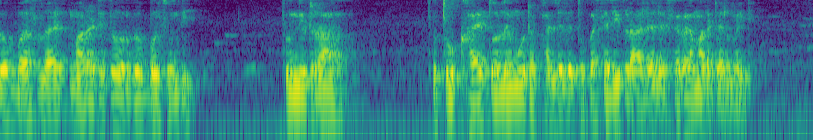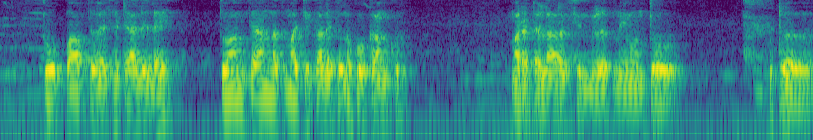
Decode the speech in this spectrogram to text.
गप बसलाय मराठी तोवर गप बसून दी. तू नीट राहा. तू तो खाय तो लय मोठं खाल्लेलं आहे. तो कशाला इकडे आलेला आहे? सगळ्या मराठ्याला माहिती. तो पाप धुवायसाठी आलेला आहे. तो आमच्या अन्नात माती कालायचं नको काम करू. मराठ्याला आरक्षण मिळत नाही म्हणतो. कुठं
